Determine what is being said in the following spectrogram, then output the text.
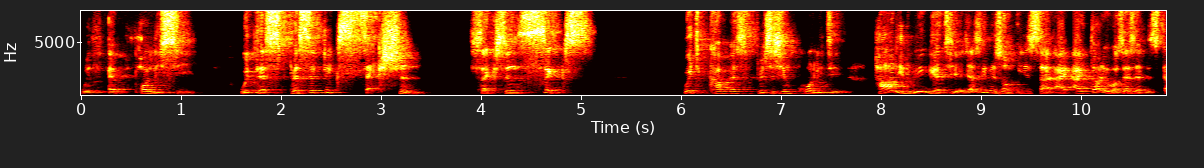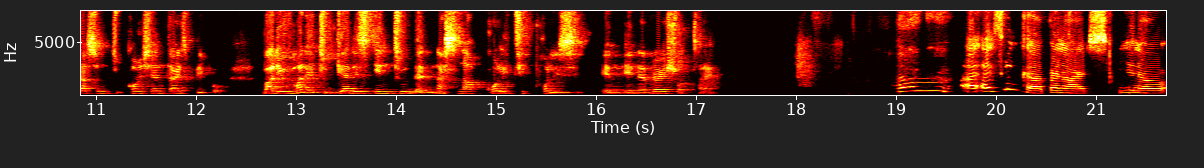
with a policy with a specific section, section six, which covers precision quality. How did we get here? Just give me some insight. I, I thought it was just a discussion to conscientize people, but you've managed to get this into the national quality policy in, in a very short time. Um, I, I, think, uh, Bernard, you know,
